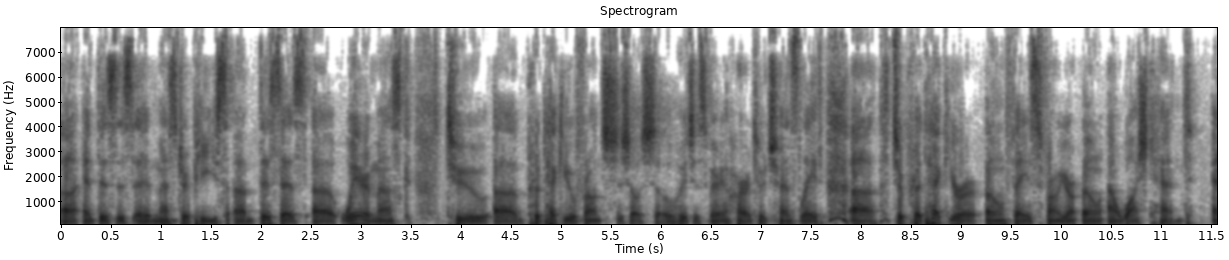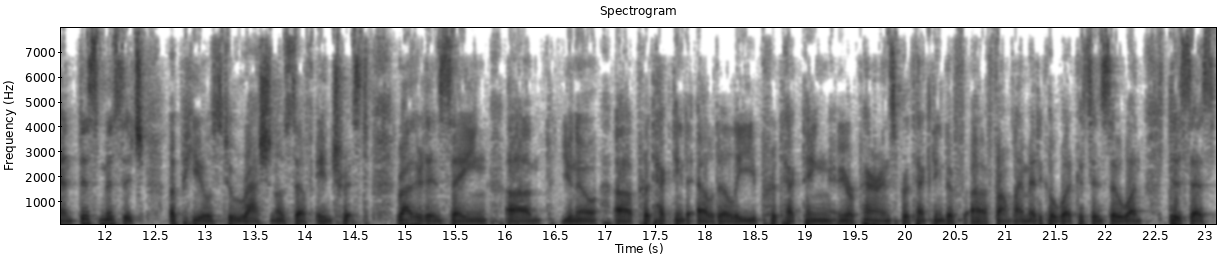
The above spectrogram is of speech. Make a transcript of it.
Uh, and this is a masterpiece. Um, this says uh, wear a mask to uh, protect you from 吃手手, which is very hard to translate. to protect your own face from your own unwashed hand. And this message appeals to rational self-interest rather than saying, um, you know, uh, protecting the elderly, protecting your parents, protecting the uh, frontline medical workers, and so on. This says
